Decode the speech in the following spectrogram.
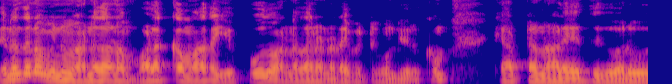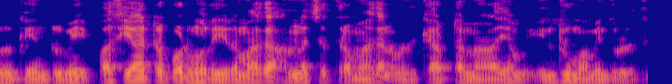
தினம் தினம் இன்னும் அன்னதானம் வழக்கமாக எப்போதும் அன்னதானம் நடைபெற்று கொண்டிருக்கும். கேப்டன் ஆலயத்துக்கு வருவோருக்கு என்றுமே பசியாற்றப்படும் ஒரு இடமாக அன்னச்சத்திரமாக நமது கேப்டன் ஆலயம் என்றும் அமைந்துள்ளது.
